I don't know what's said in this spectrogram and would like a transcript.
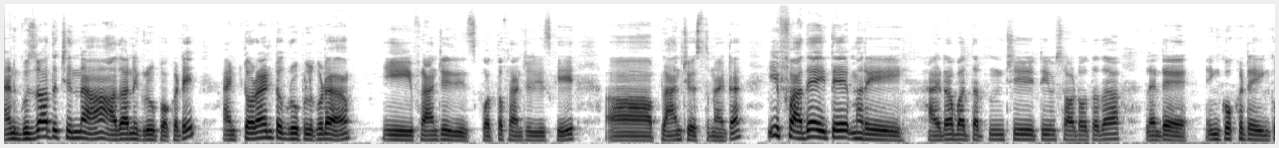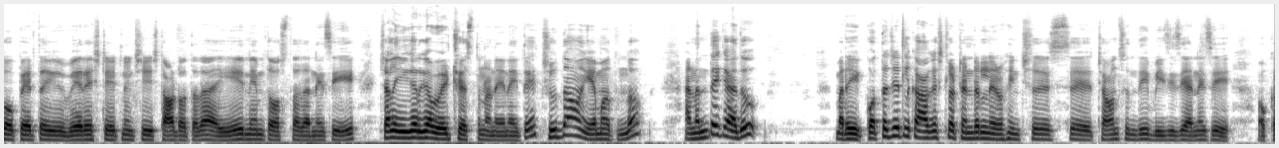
అండ్ గుజరాత్కి చెందిన అదాని గ్రూప్ ఒకటి అండ్ టొరాంటో గ్రూపులు కూడా ఈ ఫ్రాంచైజీస్ కొత్త ఫ్రాంచైజీస్కి ప్లాన్ చేస్తున్నాయట. ఇఫ్ అదే అయితే మరి హైదరాబాద్ తరపు నుంచి టీం స్టార్ట్ అవుతుందా? లేదంటే ఇంకొకటి ఇంకో పేరుతో వేరే స్టేట్ నుంచి స్టార్ట్ అవుతుందా? ఏ నేమ్తో వస్తుంది అనేసి చాలా ఈగర్గా వెయిట్ చేస్తున్నాను నేనైతే. చూద్దాం ఏమవుతుందో. అండ్ అంతేకాదు మరి కొత్త జట్లకు ఆగస్టులో టెండర్లు నిర్వహించేసే ఛాన్స్ ఉంది బీసీసీ అనేసి ఒక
